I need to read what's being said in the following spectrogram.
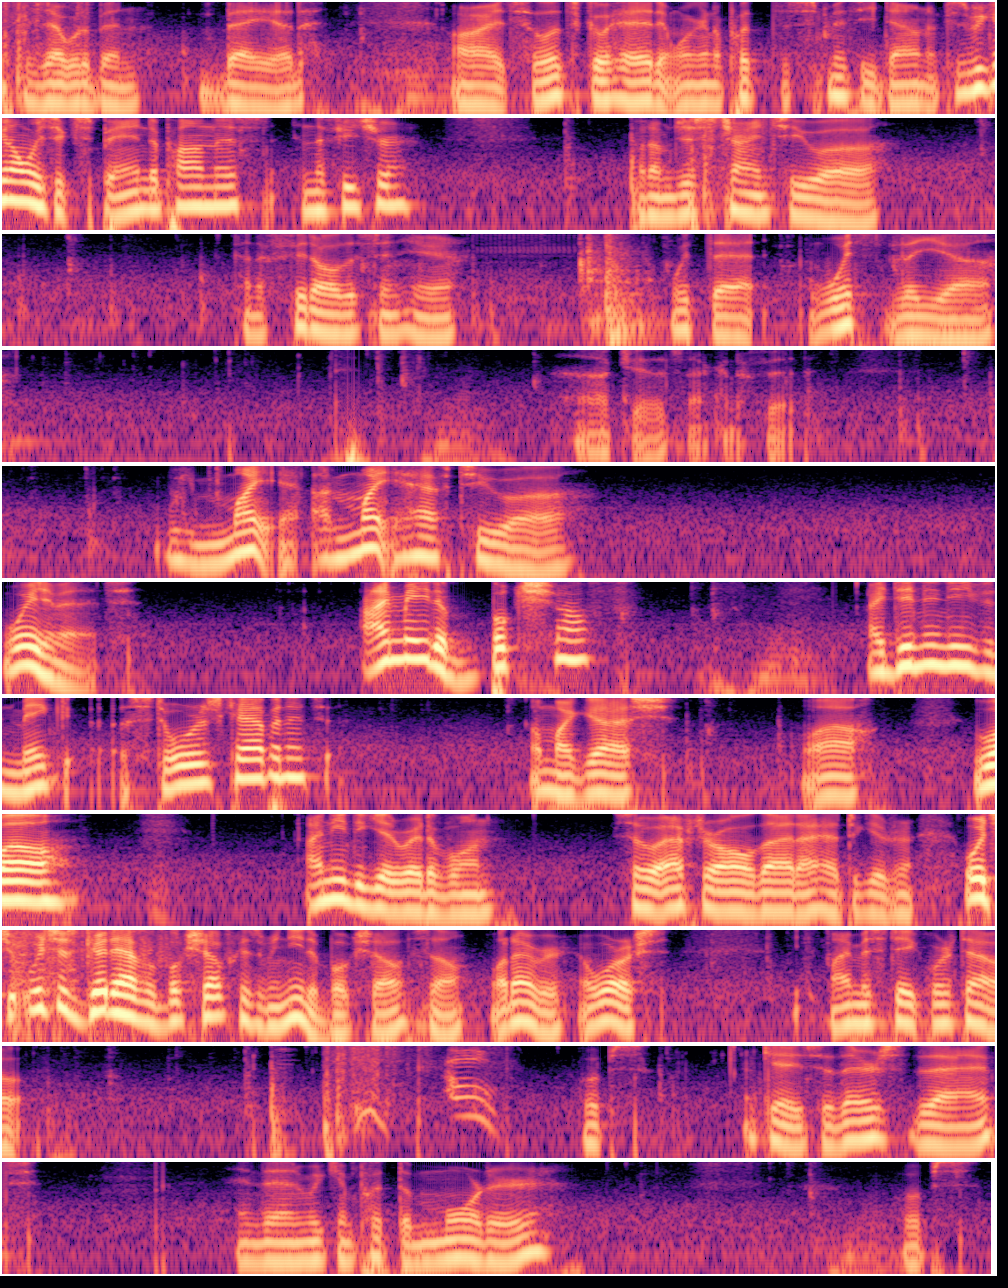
Because that would have been bad. Alright, so let's go ahead and we're going to put the smithy down. Because we can always expand upon this in the future. But I'm just trying to uh, kind of fit all this in here. With that. With the... Uh, okay, that's not going to fit we might I might have to uh Wait a minute. I made a bookshelf? I didn't even make a storage cabinet? Oh my gosh. Wow. Well, I need to get rid of one. So after all that, I had to get rid of which which is good to have a bookshelf because we need a bookshelf. So whatever, it works. My mistake worked out. Whoops. Okay, so there's that. And then we can put the mortar. Whoops.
